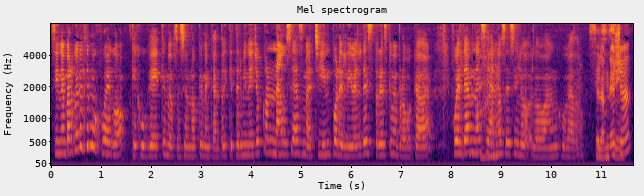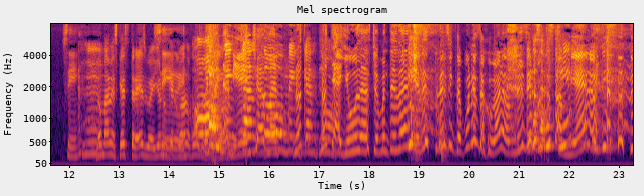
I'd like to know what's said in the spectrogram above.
Sin embargo, el último juego que jugué, que me obsesionó, que me encantó y que terminé yo con náuseas machín por el nivel de estrés que me provocaba, fue el de Amnesia. No sé si lo, lo han jugado. ¿El Amnesia? Sí. No mames, qué estrés, güey. Yo nunca he jugado juegos ¡Ay, me encantó! Me no, encantó. No te ayudas, Chapman. Te da estrés y te pones a jugar a Amnesia. Pero pues ¿sabes qué? también.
